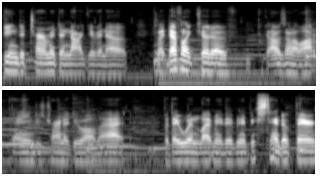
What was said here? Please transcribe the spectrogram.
being determined and not giving up. Because I definitely could have, I was in a lot of pain just trying to do all that. But they wouldn't let me. They made me stand up there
